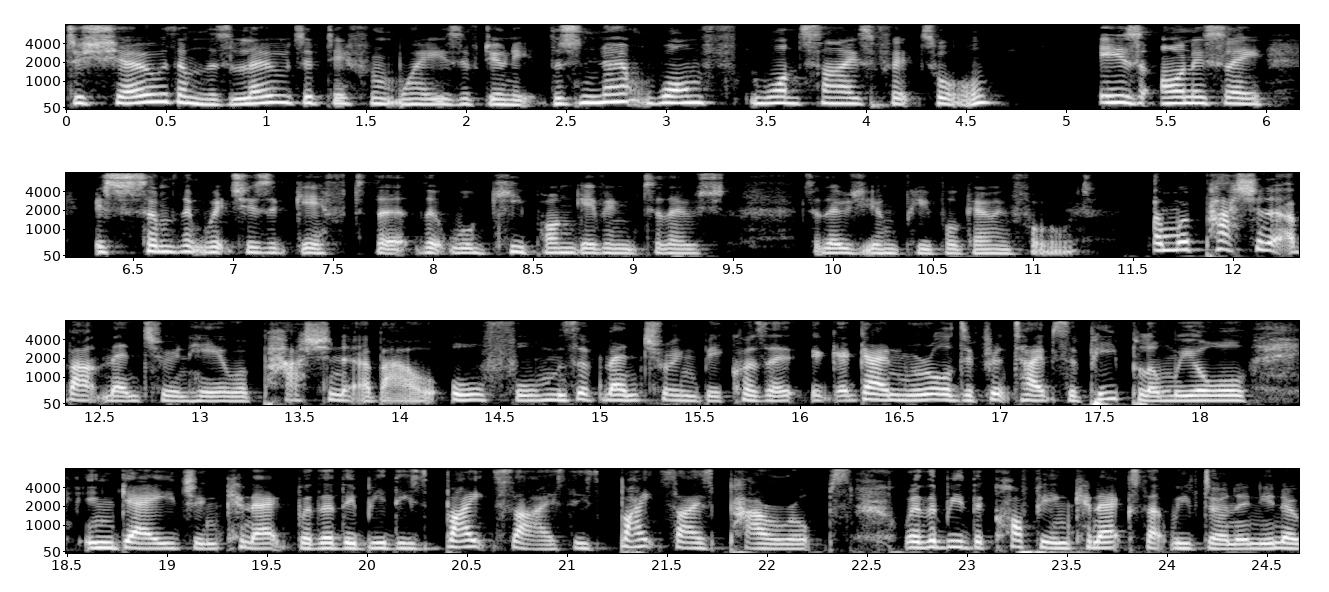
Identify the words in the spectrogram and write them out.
to show them there's loads of different ways of doing it. There's not one, one size fits all is honestly is something which is a gift that, that will keep on giving to those, to those young people going forward. And we're passionate about mentoring here. We're passionate about all forms of mentoring because, uh, again, we're all different types of people and we all engage and connect, whether they be these bite sized, these bite sized power ups, whether it be the coffee and connects that we've done. And, you know,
